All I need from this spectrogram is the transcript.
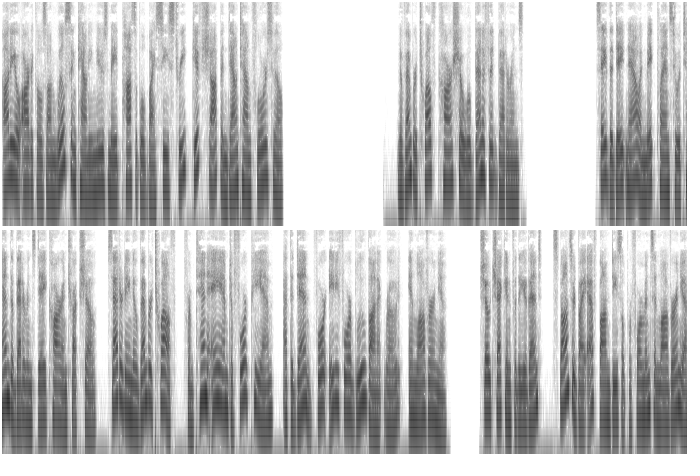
Audio articles on Wilson County News made possible by C Street Gift Shop in downtown Floresville. November 12th car show will benefit veterans. Save the date now and make plans to attend the Veterans Day Car and Truck Show, Saturday, November 12th, from 10 a.m. to 4 p.m. at the Den, 484 Bluebonnet Road, in La Vernia. Show check in for the event, sponsored by F Bomb Diesel Performance in La Vernia,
